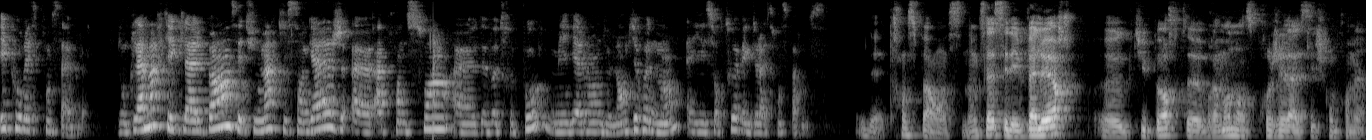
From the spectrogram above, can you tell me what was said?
éco-responsable. Donc la marque Éclat Alpin, c'est une marque qui s'engage à prendre soin de votre peau, mais également de l'environnement, et surtout avec de la transparence de la transparence. Donc ça, c'est les valeurs euh, que tu portes euh, vraiment dans ce projet-là, si je comprends bien.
